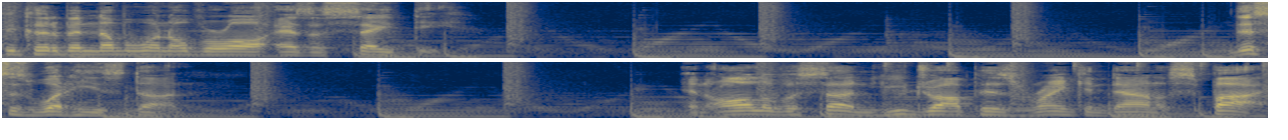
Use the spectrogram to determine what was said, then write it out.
He could have been number one overall as a safety. This is what he's done. And all of a sudden, you drop his ranking down a spot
